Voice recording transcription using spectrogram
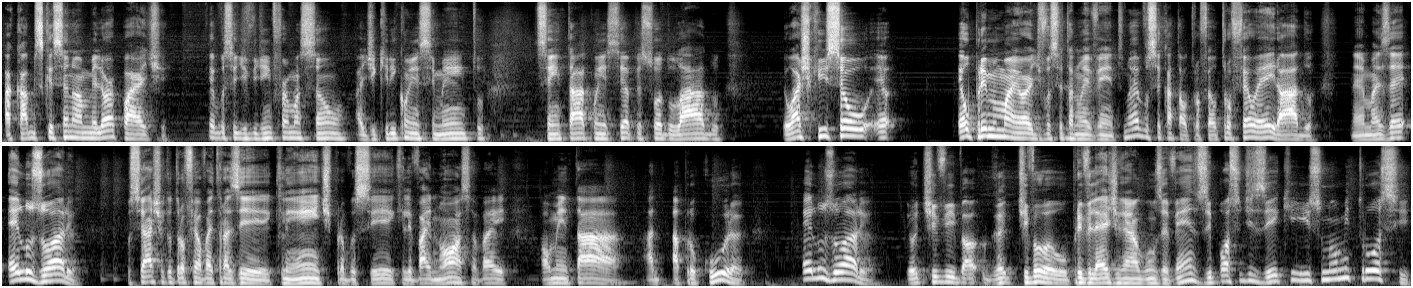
acaba esquecendo a melhor parte, que é você dividir informação, adquirir conhecimento, sentar, conhecer a pessoa do lado. Eu acho que isso é o, é, é o prêmio maior de você estar no evento. Não é você catar o troféu. O troféu é irado, né? Mas é, é ilusório. Você acha que o troféu vai trazer cliente para você, que ele vai, nossa, vai aumentar a, a procura? É ilusório. Eu tive, tive o privilégio de ganhar alguns eventos e posso dizer que isso não me trouxe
